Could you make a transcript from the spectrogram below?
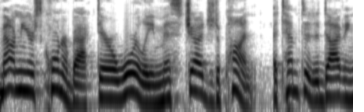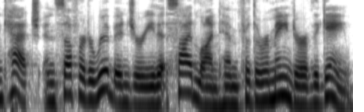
Mountaineers cornerback Daryl Worley misjudged a punt, attempted a diving catch, and suffered a rib injury that sidelined him for the remainder of the game.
